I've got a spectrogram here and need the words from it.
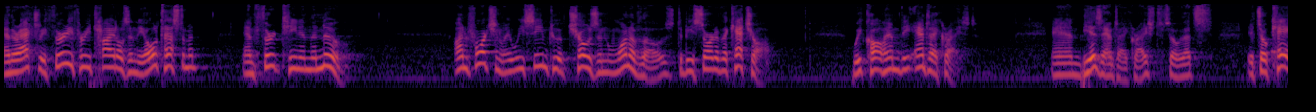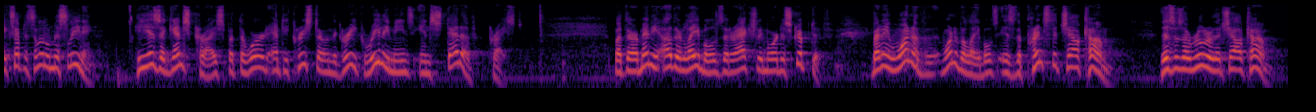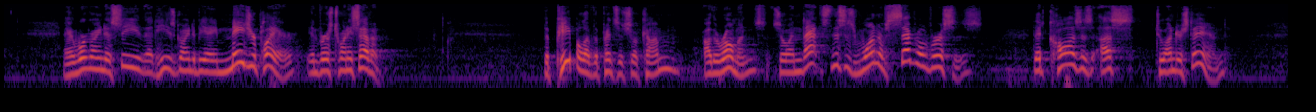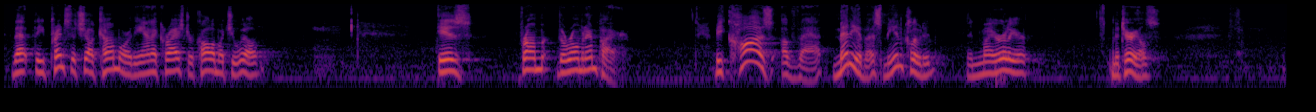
And there are actually 33 titles in the Old Testament and 13 in the New. Unfortunately, we seem to have chosen one of those to be sort of the catch all. We call him the Antichrist. And he is Antichrist, so that's it's okay, except it's a little misleading. He is against Christ, but the word antichristo in the Greek really means instead of Christ. But there are many other labels that are actually more descriptive. But anyway, one of the, one of the labels is the prince that shall come. This is a ruler that shall come. And we're going to see that he's going to be a major player in verse 27. The people of the prince that shall come are the Romans. So, and that's, this is one of several verses that causes us to understand that the prince that shall come, or the Antichrist, or call him what you will, is from the Roman Empire. Because of that, many of us, me included, in my earlier materials,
